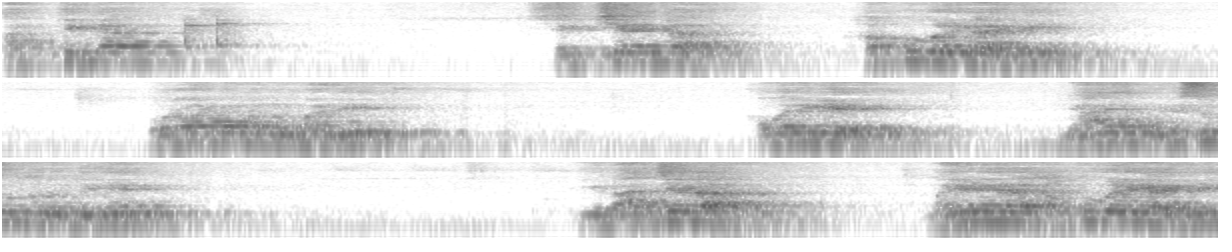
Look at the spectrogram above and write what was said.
ಆರ್ಥಿಕ ಶೈಕ್ಷಣಿಕ ಹಕ್ಕುಗಳಿಗಾಗಿ ಹೋರಾಟವನ್ನು ಮಾಡಿ ಅವರಿಗೆ ನ್ಯಾಯ ಕೊಡಿಸುವುದರೊಂದಿಗೆ ಈ ರಾಜ್ಯದ ಮಹಿಳೆಯರ ಹಕ್ಕುಗಳಿಗಾಗಿ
